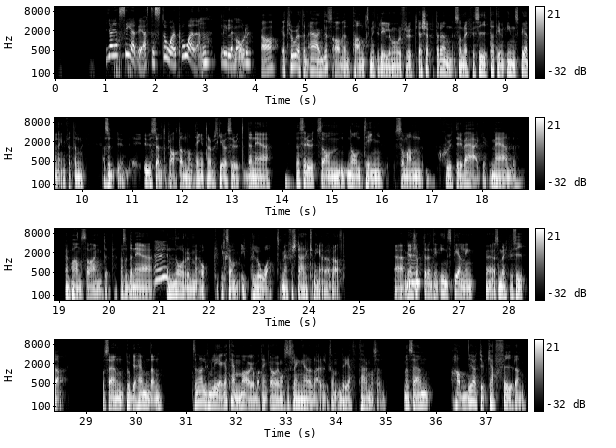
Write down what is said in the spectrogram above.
Ja, jag ser det, att det står på den, Lillemor. Ja, jag tror att den ägdes av en tant som heter Lillemor förut. Jag köpte den som rekvisita till en inspelning för att den, alltså uselt att prata om någonting utan att beskriva hur det ser ut. Den, är, den ser ut som någonting som man skjuter iväg med en pansarvagn typ. Alltså den är enorm och liksom i plåt med förstärkningar överallt. Eh, Men jag köpte den till en inspelning eh, som rekvisita och sen tog jag hem den och sen har den liksom legat hemma och jag bara tänkte att jag måste slänga den där liksom, drettermosen. Men sen hade jag typ kaffe i den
